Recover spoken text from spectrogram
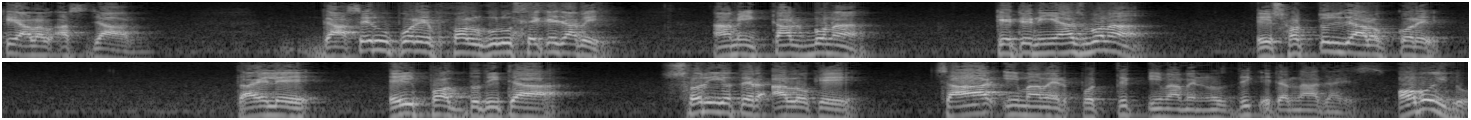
কে আলাল আসজার। গাছের উপরে ফলগুলো থেকে যাবে। আমি কাটবো না, কেটে নিয়ে আসব না। শর্ত যদি আরোপ করে, তাইলে এই পদ্ধতিটা শরীয়তের আলোকে চার ইমামের প্রত্যেক ইমামের নজদিক এটা না যায় অবৈধ।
